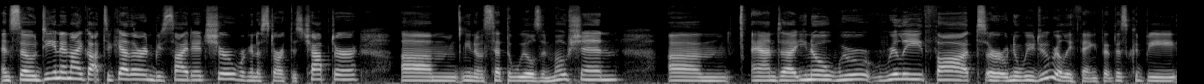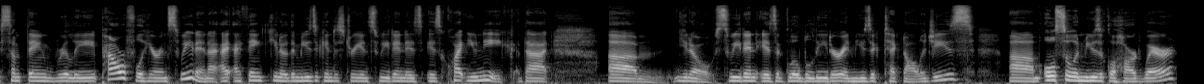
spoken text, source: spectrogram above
And so Dina and I got together and we decided, sure, we're going to start this chapter, um, you know, set the wheels in motion. Um, and, uh, you know, we really thought, or no, we do really think that this could be something really powerful here in Sweden. I, I think, you know, the music industry in Sweden is, is quite unique that Um, you know, Sweden is a global leader in music technologies, um, also in musical hardware.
